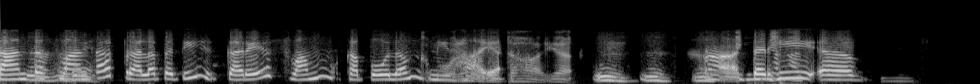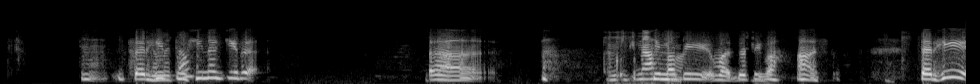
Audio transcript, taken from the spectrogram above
तान्तस्वान्ता प्रलपति करे स्वं कपोलं निधाय। तर्हि तर्हि तुहिनकिर किमपि वदति वा? अस्तु। तर्हि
